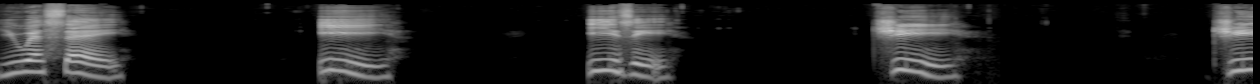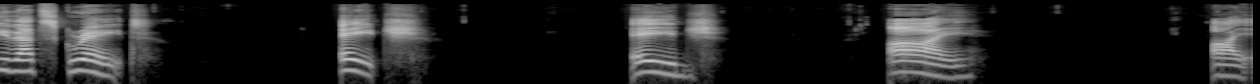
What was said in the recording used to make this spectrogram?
USA. E. Easy. G. G, that's great. H. Age. I. I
